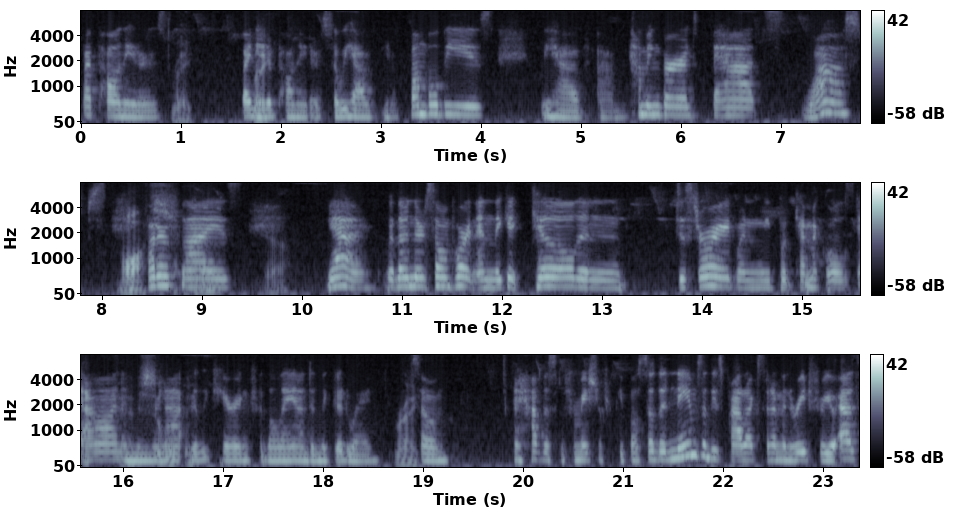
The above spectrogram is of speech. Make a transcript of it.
by pollinators Right. by Right. native pollinators so we have you know bumblebees we have um, hummingbirds bats wasps Moths. butterflies Yeah. yeah, but then they're so important and they get killed and destroyed when we put chemicals down and when we're not really caring for the land in the good way. Right. So I have this information for people. So the names of these products that I'm going to read for you, as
